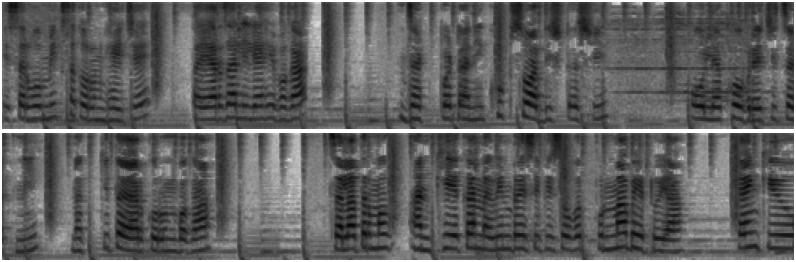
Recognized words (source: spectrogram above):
हे सर्व मिक्स करून घ्यायचे. तयार झालेले आहे बघा. झटपट आणि खूप स्वादिष्ट अशी ओल्या खोबऱ्याची चटणी नक्की तयार करून बघा. चला तर मग आणखी एका नवीन रेसिपी सोबत पुन्हा भेटूया. थँक्यू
